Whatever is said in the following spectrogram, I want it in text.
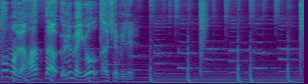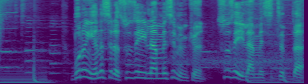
koma ve hatta ölüme yol açabilir. Bunun yanı sıra su zehirlenmesi mümkün. Su zehirlenmesi tıpta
